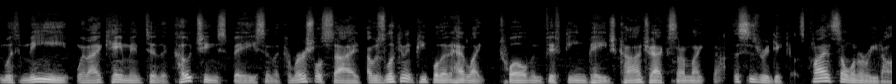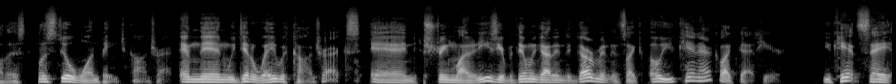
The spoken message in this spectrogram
with me, when I came into the coaching space and the commercial side, I was looking at people that had like 12 and 15 page contracts. And I'm like, no, this is ridiculous. Clients don't want to read all this. Let's do a one page contract. And then we did away with contracts and streamlined it easier. But then we got into government. And it's like, oh, you can't act like that here. You can't say,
